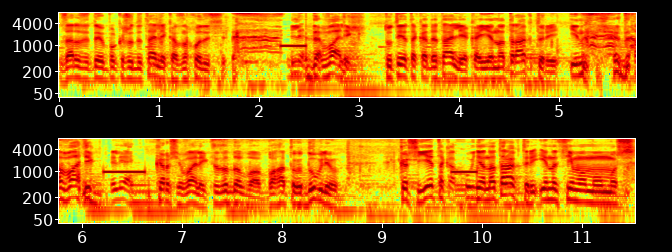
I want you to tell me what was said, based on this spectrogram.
Зараз я тобі покажу деталь, яка знаходиться Блядь, валік. Тут є така деталь, яка є на тракторі, і на валік, блядь. Коротше, валік, це задовбав. Багато дублів. Коротше, є така хуйня на тракторі і на цій маш...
